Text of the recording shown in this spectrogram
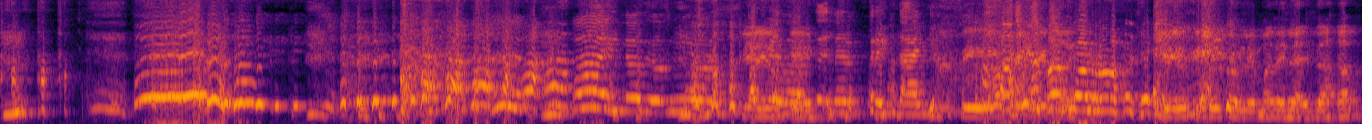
Ay, no, Dios mío. Creo que- tener 30 años. Sí, ¡Qué horror! creo que es el problema de la edad.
